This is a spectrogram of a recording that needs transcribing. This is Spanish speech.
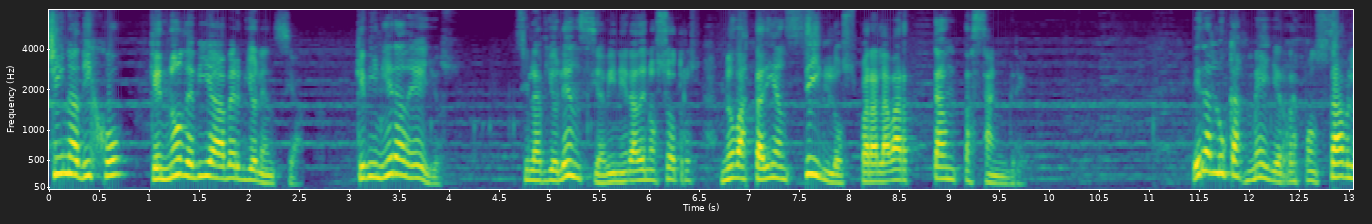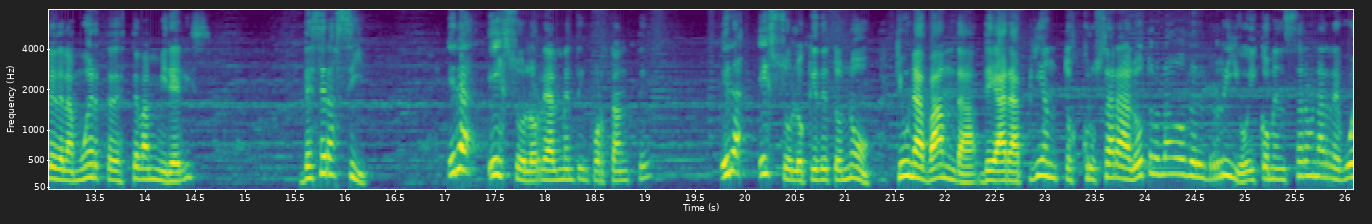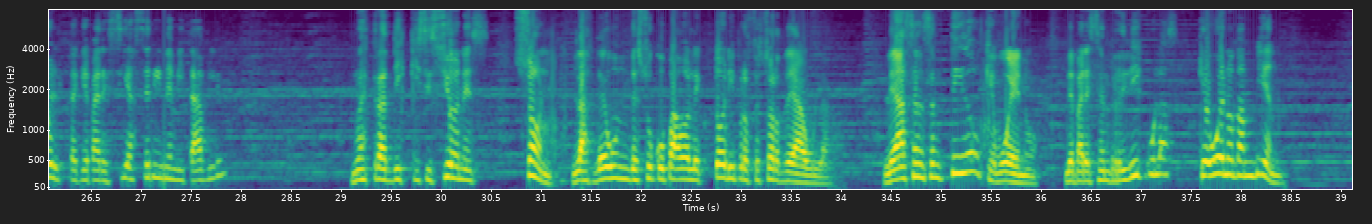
China dijo que no debía haber violencia, que viniera de ellos. Si la violencia viniera de nosotros, no bastarían siglos para lavar tanta sangre. ¿Era Lucas Meyer responsable de la muerte de Esteban Mirelis? De ser así, ¿era eso lo realmente importante? ¿Era eso lo que detonó que una banda de harapientos cruzara al otro lado del río y comenzara una revuelta que parecía ser inevitable? Nuestras disquisiciones son las de un desocupado lector y profesor de aula. ¿Le hacen sentido? Qué bueno. ¿Le parecen ridículas? Qué bueno también.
